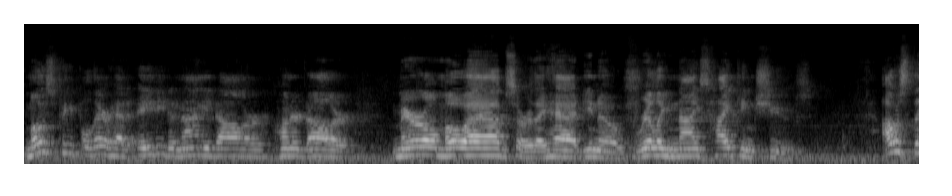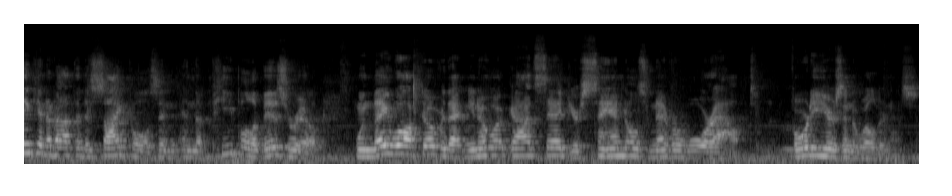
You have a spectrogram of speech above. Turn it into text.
most people there had 80 to 90 dollar, 100 dollar Merrell Moabs, or they had, you know, really nice hiking shoes. I was thinking about the disciples and, and the people of Israel when they walked over that. And you know what God said? Your sandals never wore out. 40 years in the wilderness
